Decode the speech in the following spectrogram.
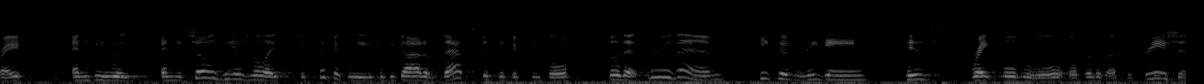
right? And he was and he chose the Israelites specifically to be God of that specific people so that through them he could regain his rightful rule over the rest of creation.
